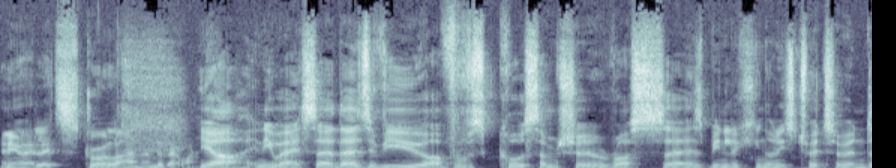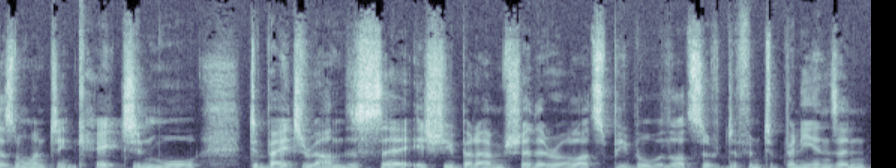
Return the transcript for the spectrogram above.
Anyway, let's draw a line under that one. Yeah. Anyway, so those of you, of course, I'm sure Ross uh, has been looking on his Twitter and doesn't want to engage in more debate around this uh, issue. But I'm sure there are lots of people with lots of different opinions, and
